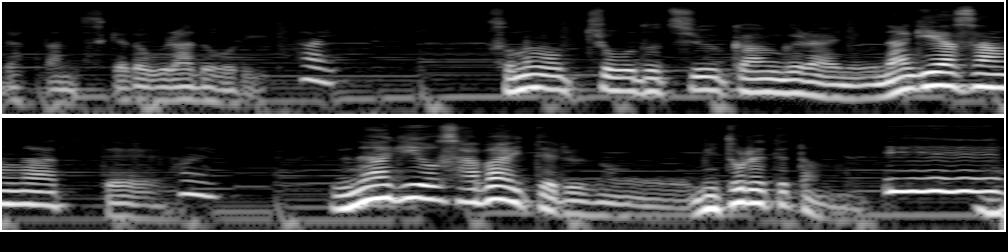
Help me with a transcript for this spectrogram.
だったんですけど裏通り。はい。そのちょうど中間ぐらいにうなぎ屋さんがあってはい。うなぎをさばいてるのを見とれてたのねええ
